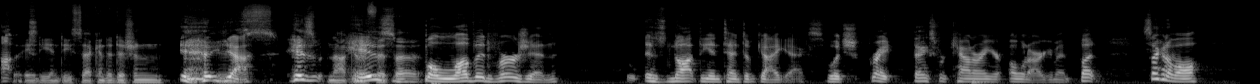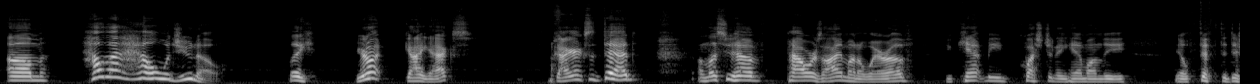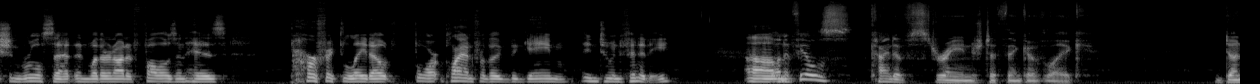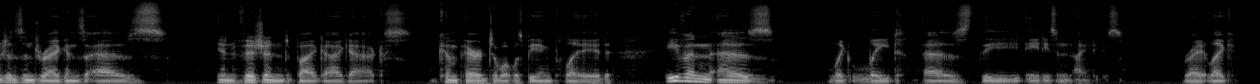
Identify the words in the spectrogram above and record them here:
uh, So AD&D second edition. yeah, his not his beloved version is not the intent of Gygax, which great. Thanks for countering your own argument. But second of all, um, how the hell would you know? Like, you're not Gygax. Gygax is dead. Unless you have powers I'm unaware of, you can't be questioning him on the, you know, fifth edition rule set and whether or not it follows in his perfect laid out for plan for the, the game into infinity. Um, well, and it feels kind of strange to think of like Dungeons and Dragons as envisioned by Gygax compared to what was being played even as like late as the 80s and 90s, right? Like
